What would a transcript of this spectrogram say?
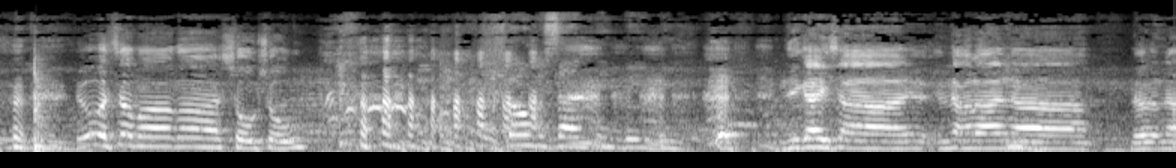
Yung what's up mga ka-show-show? Show me something, baby. Hindi guys, ah yung nakaraan na, na, na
